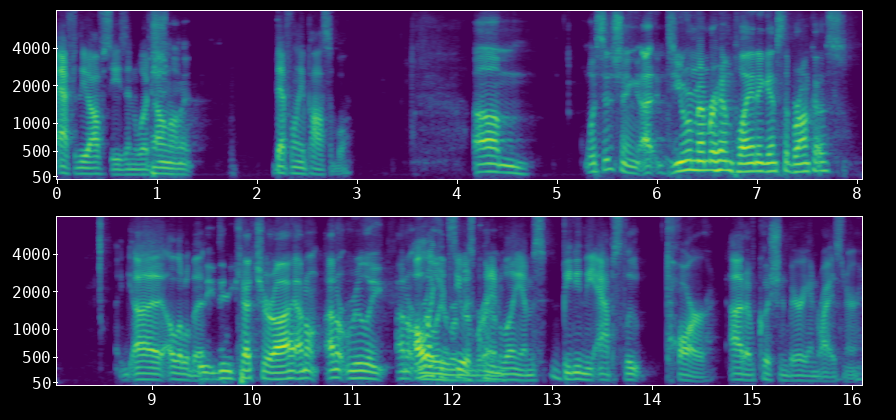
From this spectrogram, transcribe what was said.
after the offseason, which count on it. Definitely possible. Um, what's interesting? do you remember him playing against the Broncos? Uh, a little bit. Did he, did he, catch your eye? I don't. I don't really. I don't. All really I could see was Quinnen Williams beating the absolute tar out of Cushenberry and Risner.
